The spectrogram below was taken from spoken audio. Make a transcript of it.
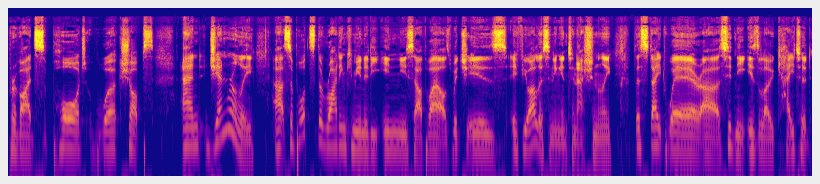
provides support, workshops, and generally uh, supports the writing community in New South Wales, which is, if you are listening internationally, the state where uh, Sydney is located.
